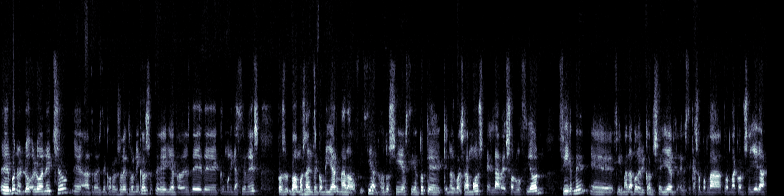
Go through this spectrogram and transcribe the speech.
Eh, bueno, lo, han hecho eh, a través de correos electrónicos eh, y a través de, comunicaciones, pues vamos a entrecomillar, nada oficial. Nosotros sí es cierto que, nos basamos en la resolución firme, eh, firmada por el conseller, en este caso por la, por la consellera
